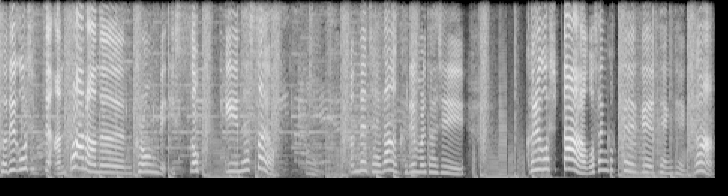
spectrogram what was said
그리고 싶지 않다라는 그런 게 있었긴 했어요. 응. 근데 제가 그림을 다시 그리고 싶다라고 생각하게 된 계기가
